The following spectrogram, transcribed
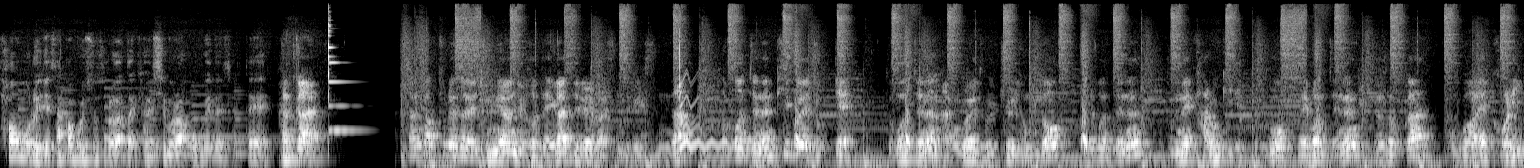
처음으로 이제 쌍꺼풀 수술을 갖다 결심을 하고 오게 됐을 때 잠깐! 쌍꺼풀에서의 중요한 요소 네 가지를 말씀드리겠습니다. 첫 번째는 피부의 두께, 두 번째는 안구의 돌출 정도, 세 번째는 눈의 가로 길이, 그리고 네 번째는 눈썹과 안구와의 거리.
